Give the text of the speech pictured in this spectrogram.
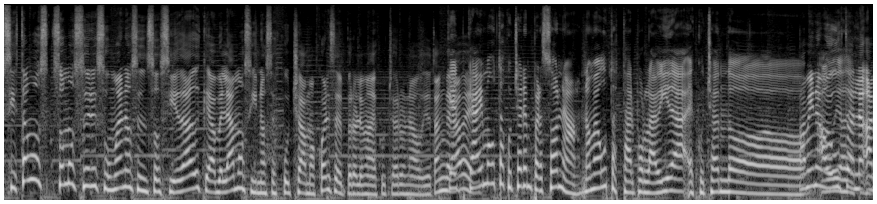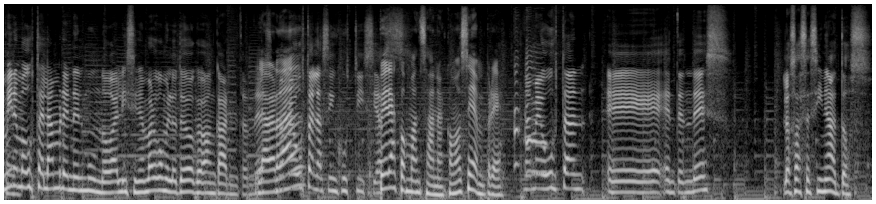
si estamos, somos seres humanos en sociedad que hablamos y nos escuchamos, ¿cuál es el problema de escuchar un audio? ¿Tan Que, grave? que a mí me gusta escuchar en persona. No me gusta estar por la vida escuchando. A mí, no me gusta la- a mí no me gusta el hambre en el mundo, Gali, sin embargo me lo tengo que bancar, ¿entendés? La verdad, no me gustan las injusticias. Peras con manzanas, como siempre. No me gustan, eh, ¿entendés? Los asesinatos.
